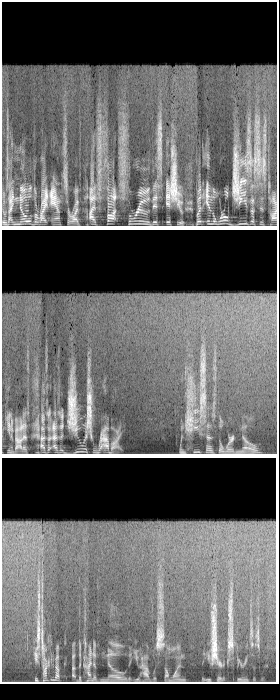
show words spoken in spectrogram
It was, I know the right answer, I've, I've thought through this issue. But in the world Jesus is talking about, as, as, a, as a Jewish rabbi, when he says the word know, he's talking about uh, the kind of know that you have with someone that you've shared experiences with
